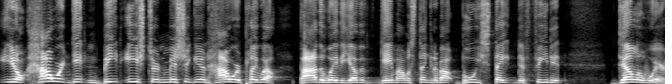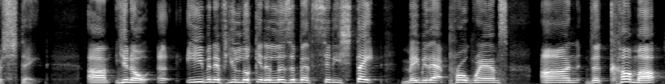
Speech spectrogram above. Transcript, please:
You know, Howard didn't beat Eastern Michigan. Howard played well. By the way, the other game I was thinking about, Bowie State defeated Delaware State. Um, you know, uh, even if you look at Elizabeth City State, maybe that program's on the come up,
